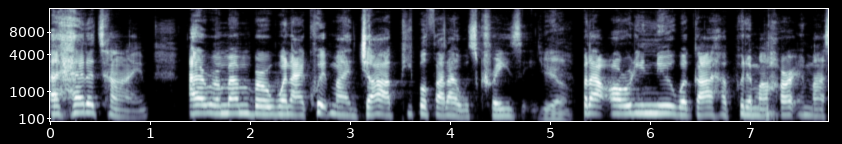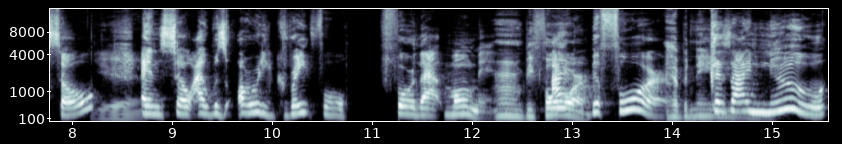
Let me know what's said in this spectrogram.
ahead of time. I remember when I quit my job, people thought I was crazy. Yeah. But I already knew what God had put in my heart and my soul. Yeah. And so I was already grateful for that moment. Mm, I- before. before. Ebony. Because I knew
